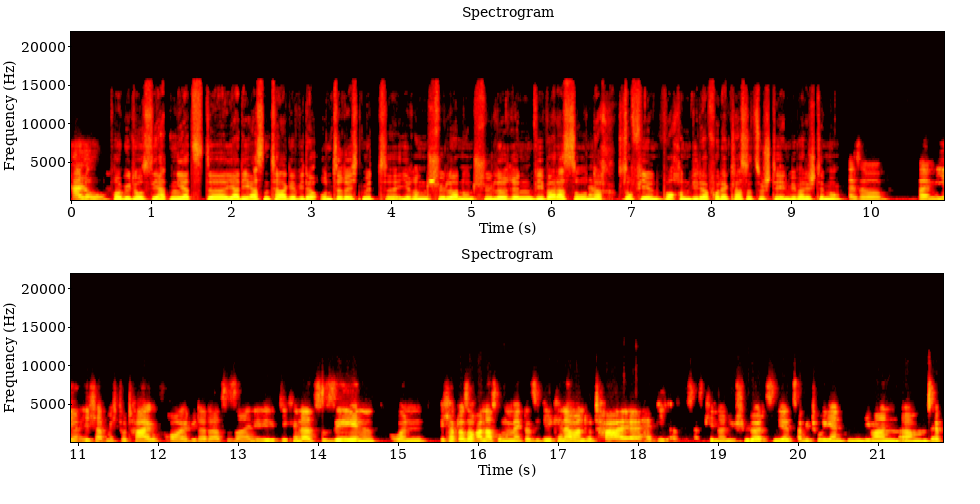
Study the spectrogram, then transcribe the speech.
Hallo. Frau Gütus, Sie hatten jetzt äh, ja die ersten Tage wieder Unterricht mit äh, Ihren Schülern und Schülerinnen. Wie war das so, ja. nach so vielen Wochen wieder vor der Klasse zu stehen? Wie war die Stimmung? Also bei mir, ich habe mich total gefreut, wieder da zu sein, die, die Kinder zu sehen. Und ich habe das auch andersrum gemerkt, dass die Kinder waren total happy. Also das heißt Kinder, die Schüler, das sind jetzt Abiturienten, die waren ähm, sehr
